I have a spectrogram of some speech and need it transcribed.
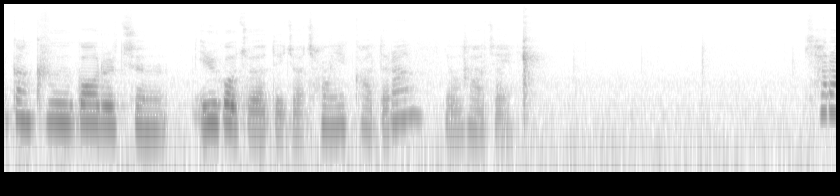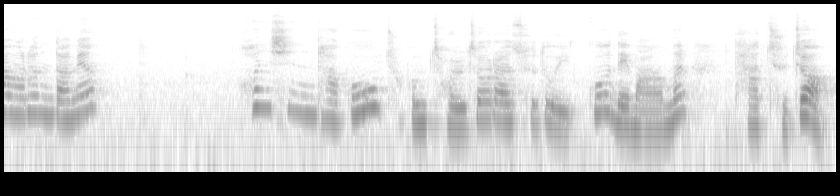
그러니까 그거를 좀 읽어줘야 되죠. 정의 카드랑 여사제. 사랑을 한다면 헌신하고 조금 절절할 수도 있고 내 마음을 다 주죠.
